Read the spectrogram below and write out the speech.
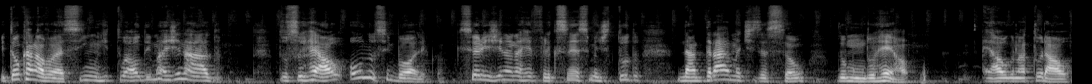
Então o carnaval é assim um ritual do imaginado, do surreal ou no simbólico, que se origina na reflexão e acima de tudo na dramatização do mundo real. É algo natural,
